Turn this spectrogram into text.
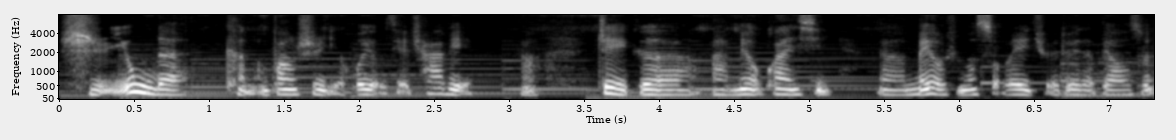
使用的可能方式也会有些差别。啊，这个啊没有关系，呃，没有什么所谓绝对的标准，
